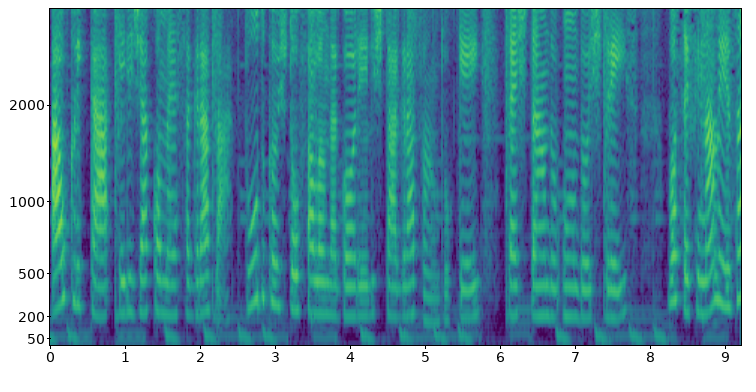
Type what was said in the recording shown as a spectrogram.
Ao clicar, ele já começa a gravar. Tudo que eu estou falando agora, ele está gravando, ok? Testando um, dois, três. Você finaliza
